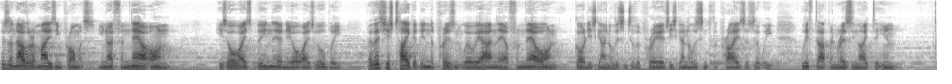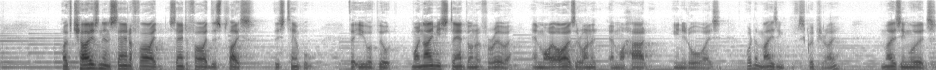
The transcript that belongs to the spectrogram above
This is another amazing promise. You know, from now on, He's always been there and He always will be. But let's just take it in the present where we are now. From now on, God is going to listen to the prayers, He's going to listen to the praises that we lift up and resonate to Him. I've chosen and sanctified, sanctified this place, this temple that you have built. My name is stamped on it forever, and my eyes are on it, and my heart in it always. What an amazing scripture, eh? Amazing words.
